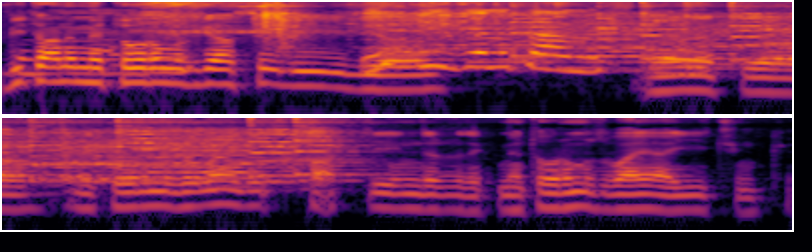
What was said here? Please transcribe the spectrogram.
Bir tane meteorumuz gelseydi iyiydi ya. Bir canı kalmış. Evet ya. Meteorumuz olaydı pat diye indirirdik. Meteorumuz bayağı iyi çünkü.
